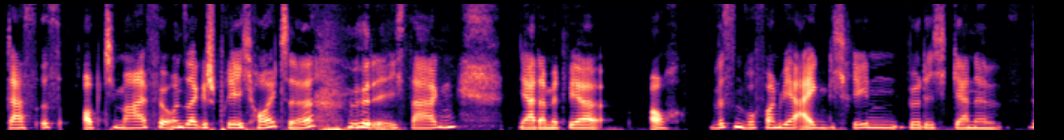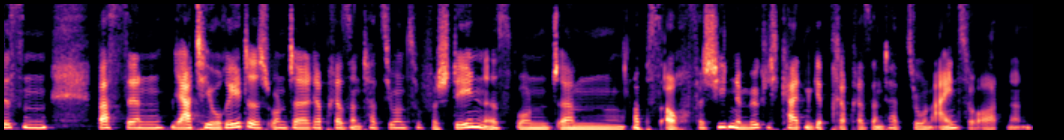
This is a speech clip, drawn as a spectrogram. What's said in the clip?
Das ist optimal für unser Gespräch heute, würde ich sagen. Ja, damit wir auch wissen, wovon wir eigentlich reden, würde ich gerne wissen, was denn ja theoretisch unter Repräsentation zu verstehen ist und ähm, ob es auch verschiedene Möglichkeiten gibt, Repräsentation einzuordnen.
